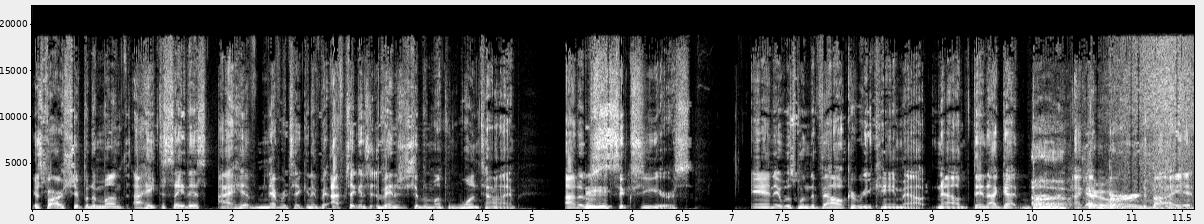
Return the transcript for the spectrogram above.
As far as ship of the month, I hate to say this, I have never taken advantage. I've taken advantage of ship of the month one time out of six years, and it was when the Valkyrie came out. Now then, I got burned. I got ew. burned by it.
